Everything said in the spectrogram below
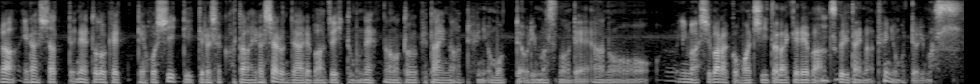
がいらっしゃってね届けてほしいって言ってらっしゃる方がいらっしゃるんであればぜひともねあの届けたいなというふうに思っておりますのであの今しばらくお待ちいただければ作りたいなというふうに思っております。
